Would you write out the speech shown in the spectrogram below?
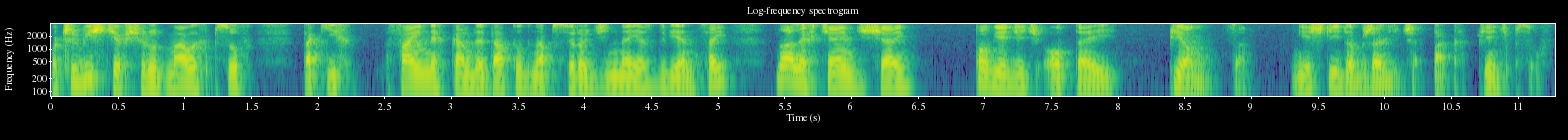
Oczywiście wśród małych psów takich fajnych kandydatów na psy rodzinne jest więcej, no ale chciałem dzisiaj powiedzieć o tej piątce, jeśli dobrze liczę. Tak, pięć psów.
